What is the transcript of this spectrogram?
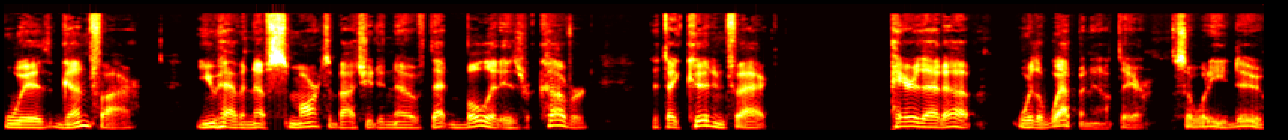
with gunfire. You have enough smarts about you to know if that bullet is recovered, that they could, in fact, pair that up with a weapon out there. So, what do you do?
